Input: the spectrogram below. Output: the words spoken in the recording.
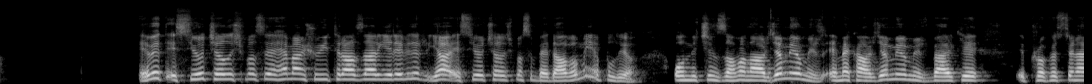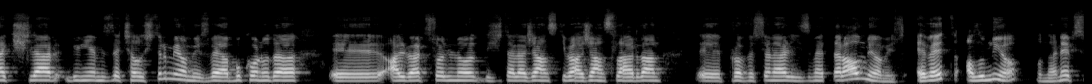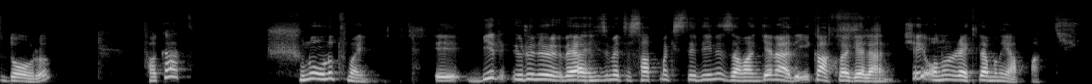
Evet SEO çalışması hemen şu itirazlar gelebilir. Ya SEO çalışması bedava mı yapılıyor? Onun için zaman harcamıyor muyuz? Emek harcamıyor muyuz? Belki e, profesyonel kişiler bünyemizde çalıştırmıyor muyuz? Veya bu konuda e, Albert Solino Dijital Ajans gibi ajanslardan e, profesyonel hizmetler almıyor muyuz? Evet alınıyor. Bunların hepsi doğru. Fakat şunu unutmayın. E, bir ürünü veya hizmeti satmak istediğiniz zaman genelde ilk akla gelen şey onun reklamını yapmaktır.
